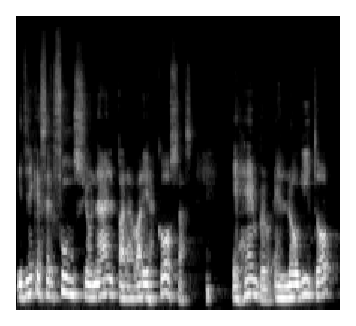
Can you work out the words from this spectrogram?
Y tiene que ser funcional para varias cosas. Ejemplo, el loguito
